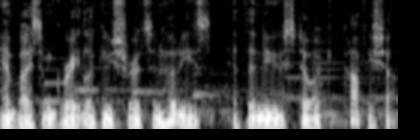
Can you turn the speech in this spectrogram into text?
and buy some great looking shirts and hoodies at the new Stoic Coffee Shop.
